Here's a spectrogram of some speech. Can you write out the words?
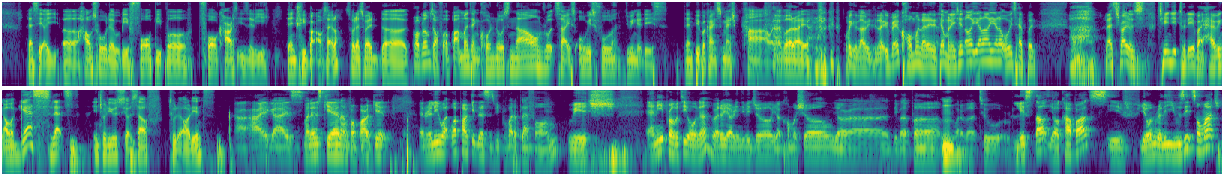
let's say a, a household there would be four people, four cars easily, then three park outside. Lo. So that's why the problems of apartments and condos now, roadside is always full during the days. Then people can't smash car, whatever, right? what you love is like very common like that. They tell Malaysian, oh yeah, la, yeah, la, always happen. Let's try to change it today by having our guests. Let's introduce yourself to the audience. Uh, hi guys, my name is Kian. I'm from Parkit, and really, what what Parkit does is we provide a platform which any property owner, whether you're individual, you're commercial, you're a developer, Mm. whatever, to list out your car parks if you don't really use it so much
